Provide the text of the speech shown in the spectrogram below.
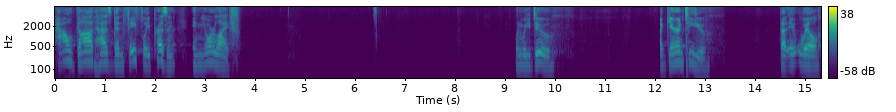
how God has been faithfully present in your life. When we do, I guarantee you that it will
